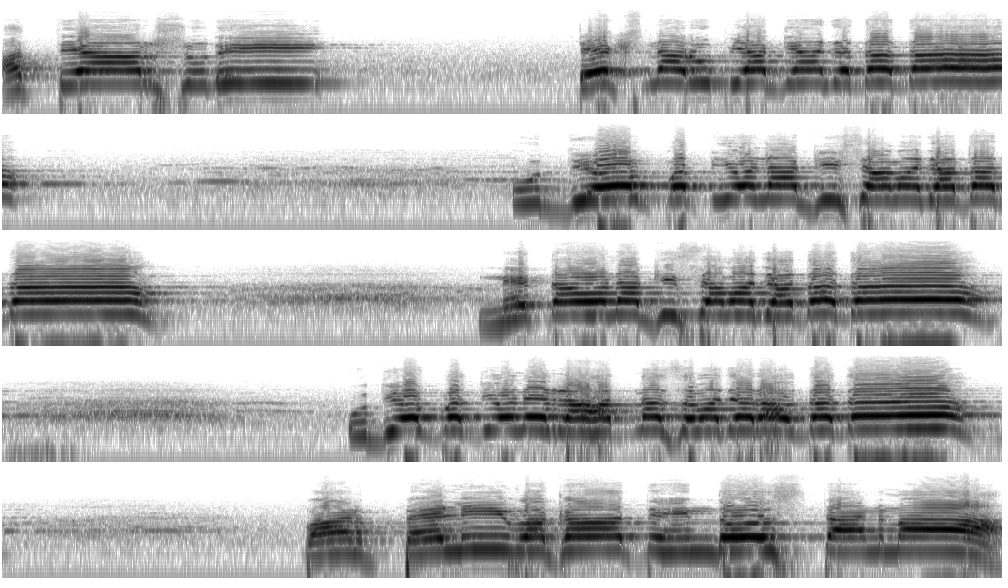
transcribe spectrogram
અત્યાર સુધી ટેક્સના રૂપિયા ક્યાં જતા હતા? ઉદ્યોગપતિઓના ખિસ્સામાં જતા હતા? નેતાઓના ખિસ્સામાં જતા હતા? ઉદ્યોગપતિઓને રાહતના સમાચાર આવતા હતા. પણ પહેલી વખત હિન્દુસ્તાનમાં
